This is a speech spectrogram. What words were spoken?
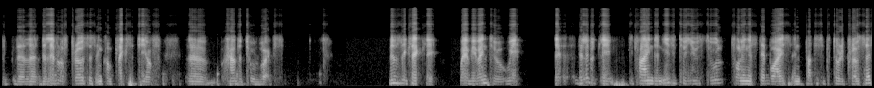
the, the, the level of process and complexity of uh, how the tool works. This is exactly where we went to. We Uh, deliberately defined an easy-to-use tool following a stepwise and participatory process.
